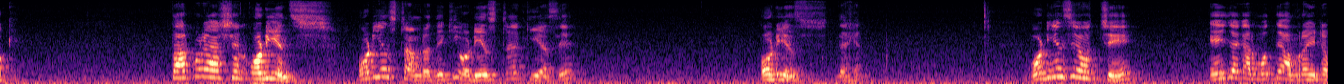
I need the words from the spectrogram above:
ওকে তারপরে আসেন অডিয়েন্স অডিয়েন্সটা আমরা দেখি অডিয়েন্সটা কি আছে? অডিয়েন্স দেখেন। অডিয়েন্সে হচ্ছে এই জায়গার মধ্যে আমরা এটা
